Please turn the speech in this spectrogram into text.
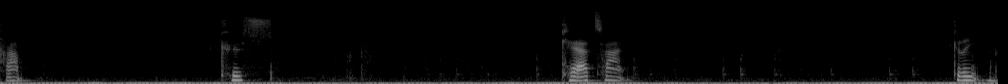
Kram. Kys. Kærtegn. Grin.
